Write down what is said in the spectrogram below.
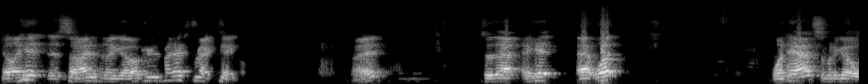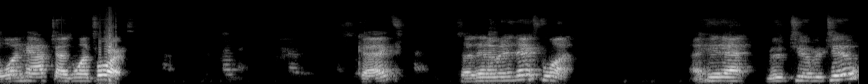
till I hit this side, and then I go, okay, here's my next rectangle. Right? So that I hit at what? One half. So I'm going to go one half times one fourth. Okay? Okay. So then I'm in the next one. I hit at root 2 over 2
